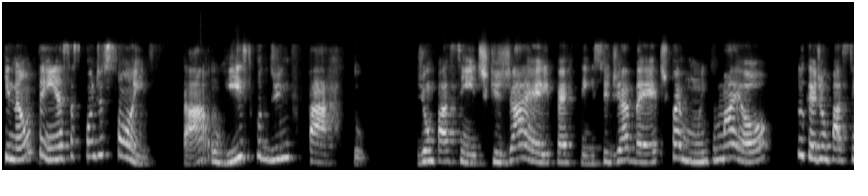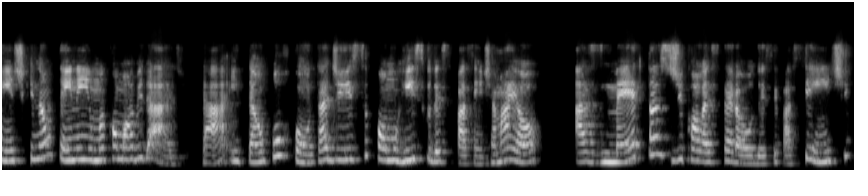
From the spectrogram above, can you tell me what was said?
que não tem essas condições, tá? O risco de infarto de um paciente que já é hipertenso e diabético é muito maior do que de um paciente que não tem nenhuma comorbidade, tá? Então, por conta disso, como o risco desse paciente é maior, as metas de colesterol desse paciente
